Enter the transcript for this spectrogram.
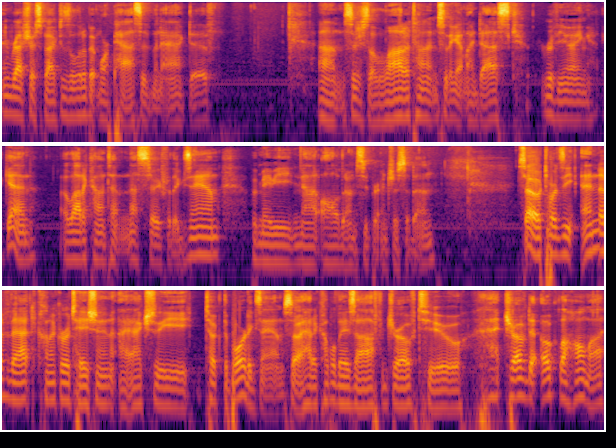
in retrospect is a little bit more passive than active. Um, so just a lot of time sitting at my desk reviewing, again, a lot of content necessary for the exam, but maybe not all that I'm super interested in. So, towards the end of that clinical rotation, I actually took the board exam. So, I had a couple days off, drove to drove to Oklahoma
